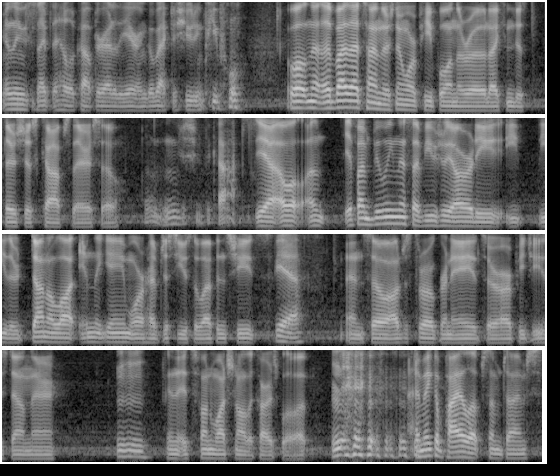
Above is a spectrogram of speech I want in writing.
And then you snipe the helicopter out of the air and go back to shooting people. Well, no, by that time, there's no more people on the road. I can just there's just cops there. So you just shoot the cops. yeah, well, um, if I'm doing this, I've usually already either done a lot in the game or have just used the weapons sheets, Yeah. and so I'll just throw grenades or RPGs down there, Mm-hmm. and it's fun watching all the cars blow up. I make a pile up sometimes.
